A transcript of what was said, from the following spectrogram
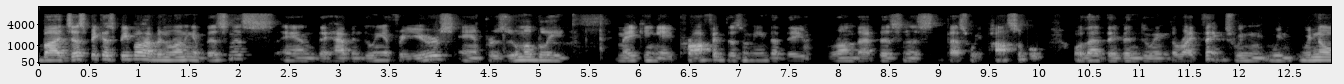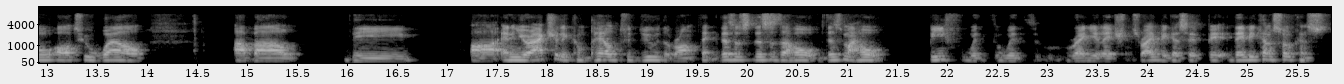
but just because people have been running a business and they have been doing it for years and presumably making a profit doesn't mean that they run that business the best way possible or that they've been doing the right things. We we we know all too well about the uh, and you're actually compelled to do the wrong thing. This is this is the whole this is my whole beef with with regulations, right? Because if they become so cons-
